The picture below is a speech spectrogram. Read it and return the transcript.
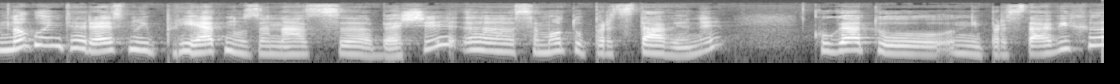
Много интересно и приятно за нас беше самото представяне. Когато ни представиха,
